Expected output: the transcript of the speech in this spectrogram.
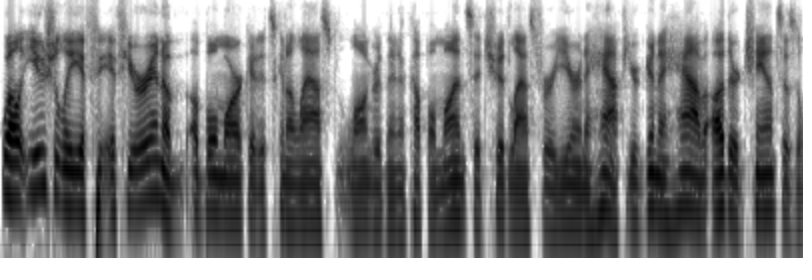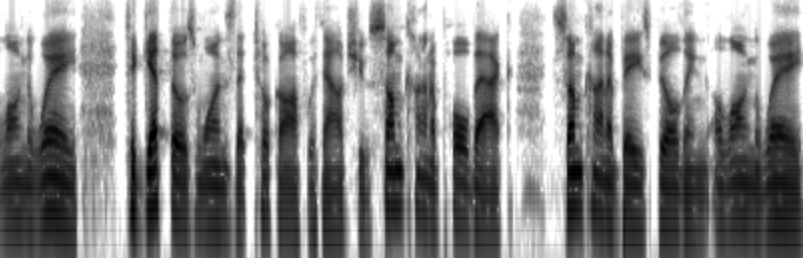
Well usually if if you're in a, a bull market it's going to last longer than a couple months. It should last for a year and a half. You're going to have other chances along the way to get those ones that took off without you. Some kind of pullback some kind of base building along the way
